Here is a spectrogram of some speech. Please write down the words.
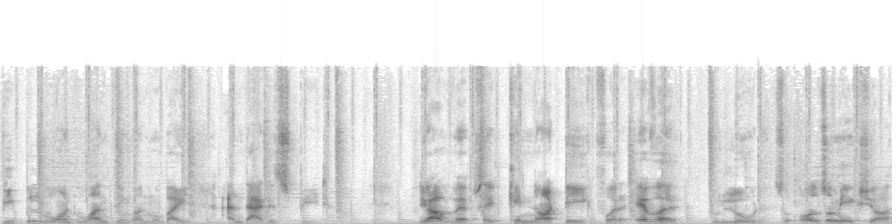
People want one thing on mobile and that is speed. Your website cannot take forever to load. So also make sure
